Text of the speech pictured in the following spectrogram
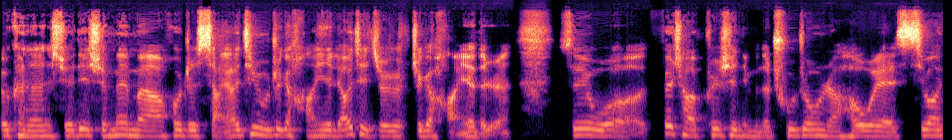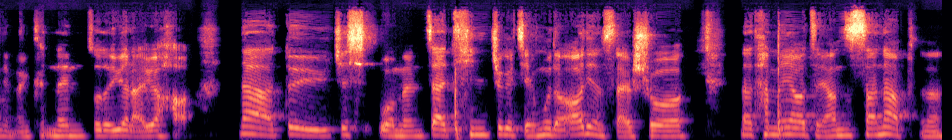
有可能学弟学妹们啊，或者想要进入这个行业、了解这个这个行业的人。所以我非常 appreciate 你们的初衷，然后我也希望你们可能做得越来越好。那对于这些我们在听这个节目的 audience 来说，那他们要怎样子 sign up 呢？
